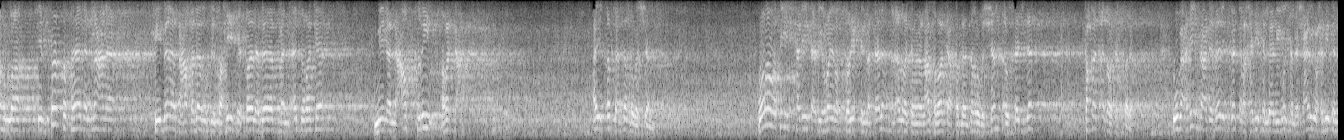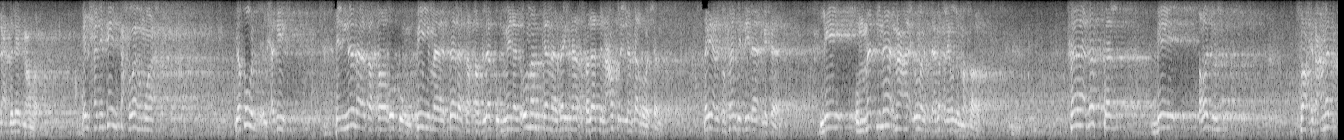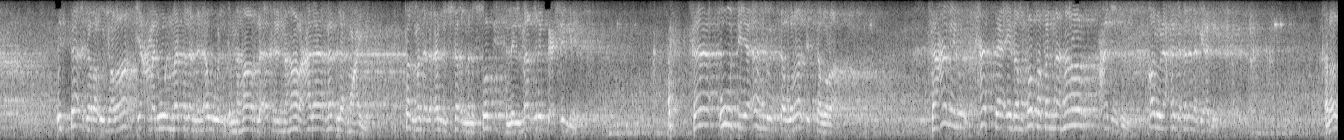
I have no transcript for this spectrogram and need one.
الله إذ سقط هذا المعنى في باب عقده في صحيحه قال باب من أدرك من العصر ركعة. أي قبل أن تغرب الشمس. وروى فيه حديث أبي هريرة الصريح في المسألة من أدرك من العصر ركعة قبل أن تغرب الشمس أو سجدة فقد أدرك الصلاة. وبعدين بعد ذلك ذكر حديثا لأبي موسى الأشعري وحديثا لعبد الله بن عمر. الحديثين فحواهم واحد. يقول الحديث إنما بقاؤكم فيما سلف قبلكم من الأمم كما بين صلاة العصر إلى أن تغرب الشمس. النبي عليه الصلاة والسلام بدينا مثال. لأمتنا مع الأمم السابقة اليهود والنصارى. فنسل برجل صاحب عمل استأجر أجراء يعملون مثلا من أول النهار لآخر النهار على مبلغ معين. فقد مثلا قال لي اشتغل من الصبح للمغرب بعشرين جنيه. فأوتي أهل التوراة التوراة فعملوا حتى إذا انتصف النهار عجزوا. قالوا لا حاجة لنا في أجل. خلاص؟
